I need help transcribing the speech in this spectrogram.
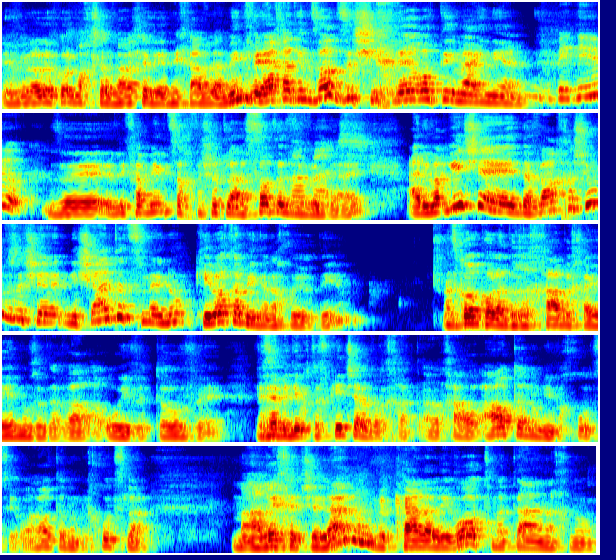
ולא לכל מחשבה שלי אני חייב להאמין ויחד עם זאת זה שחרר אותי מהעניין. בדיוק. זה לפעמים צריך פשוט לעשות את זה ודאי. אני מרגיש שדבר חשוב זה שנשאל את עצמנו כי לא תמיד אנחנו יודעים אז קודם כל הדרכה בחיינו זה דבר ראוי וטוב וזה בדיוק תפקיד של הדרכה, הדרכה רואה אותנו מבחוץ, היא רואה אותנו מחוץ למערכת שלנו וקל לה לראות מתי אנחנו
